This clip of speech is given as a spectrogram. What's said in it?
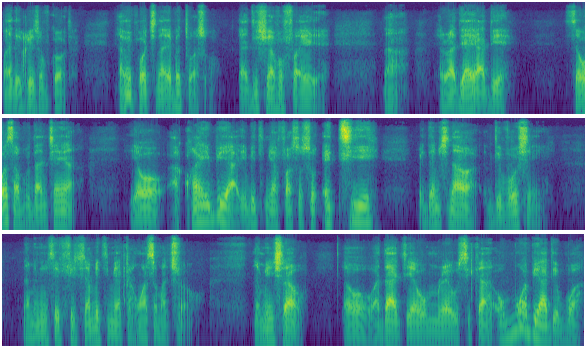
by the grace of God. Nyame pɛ ɔkyena yɛbɛtoa so. Yɛade sua foforɔ a yɛyɛ. Na Awurade ayɛ adeɛ. Sɛ WhatsApp da nkyɛn a, yɛwɔ akwan bi a yɛbɛtumi afa so so etie redemption hour devotion yi. Na menim sɛ firi na mɛtumi aka ho asɛm akyerɛ wo. Nyame nhyira wo. Ɛwɔ w'adagye ɛwɔ mmerɛ wo sika ɔmmoa bi ade boa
